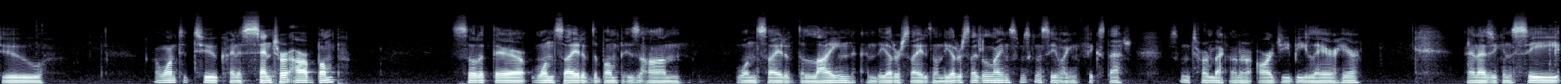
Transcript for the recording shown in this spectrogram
to I wanted to kind of center our bump so that there one side of the bump is on one side of the line and the other side is on the other side of the line. So I'm just going to see if I can fix that. Just going to turn back on our RGB layer here. And as you can see,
